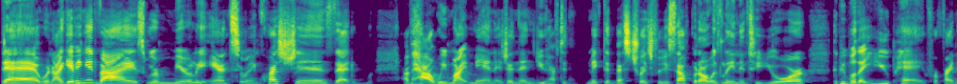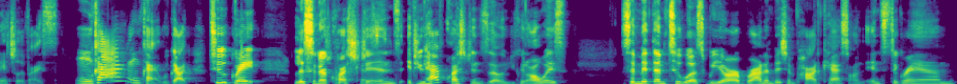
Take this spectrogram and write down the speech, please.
that we're not giving advice. We're merely answering questions that of how we might manage. And then you have to make the best choice for yourself, but always lean into your, the people that you pay for financial advice. Okay. Okay. We've got two great listener questions. If you have questions though, you can always submit them to us. We are Brown Ambition podcast on Instagram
